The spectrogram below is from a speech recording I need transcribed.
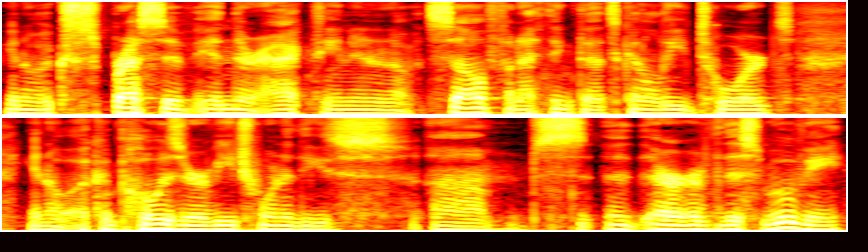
you know, expressive in their acting in and of itself. And I think that's going to lead towards, you know, a composer of each one of these um, or of this movie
